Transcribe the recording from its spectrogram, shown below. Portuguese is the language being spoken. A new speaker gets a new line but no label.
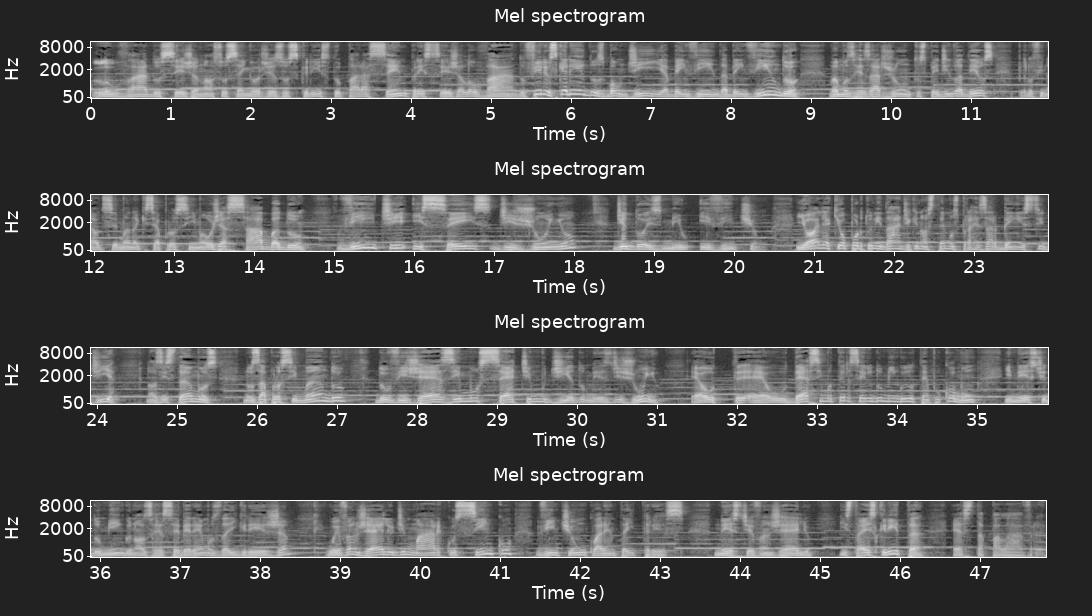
Louvado seja nosso Senhor Jesus Cristo, para sempre seja louvado. Filhos queridos, bom dia, bem-vinda, bem-vindo. Vamos rezar juntos, pedindo a Deus pelo final de semana que se aproxima. Hoje é sábado, 26 de junho de 2021. E olha que oportunidade que nós temos para rezar bem este dia. Nós estamos nos aproximando do 27 dia do mês de junho. É o, é o 13 terceiro domingo do tempo comum e neste domingo nós receberemos da igreja o Evangelho de Marcos 5, 21, 43. Neste Evangelho está escrita esta palavra.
